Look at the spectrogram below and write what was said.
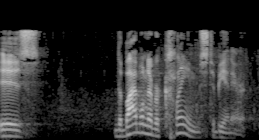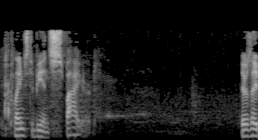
is the Bible never claims to be inerrant. It claims to be inspired. There's a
